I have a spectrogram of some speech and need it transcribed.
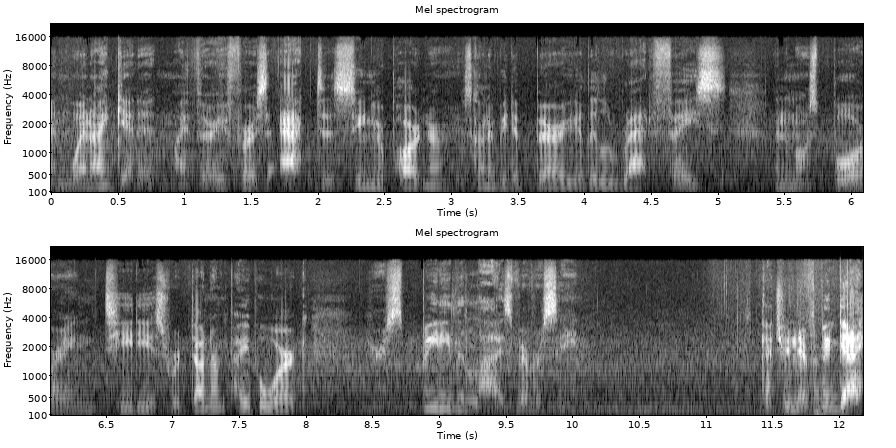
And when I get it, my very first act as senior partner is going to be to bury your little rat face in the most boring, tedious, redundant paperwork your speedy little eyes have ever seen. Got you in there, big guy.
